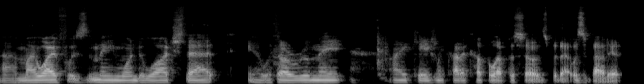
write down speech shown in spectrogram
Uh, my wife was the main one to watch that. You know, with our roommate, I occasionally caught a couple episodes, but that was about it.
